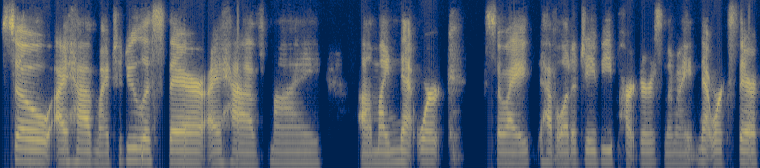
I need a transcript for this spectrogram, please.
So I have my to-do list there. I have my uh, my network. So I have a lot of JV partners and my networks there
